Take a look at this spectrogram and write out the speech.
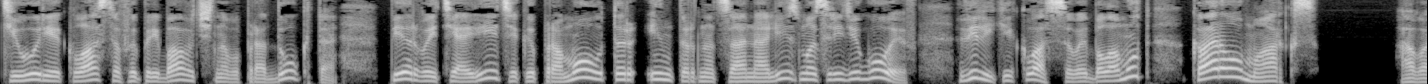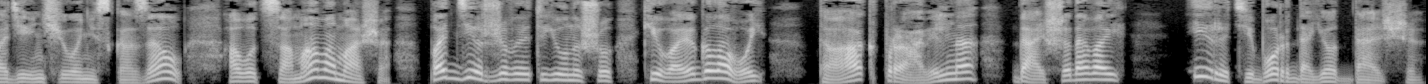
теории классов и прибавочного продукта, первый теоретик и промоутер интернационализма среди гоев, великий классовый баламут Карл Маркс. А Вадя ничего не сказал, а вот сама мамаша поддерживает юношу, кивая головой. «Так, правильно, дальше давай». И Ратибор дает дальше.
